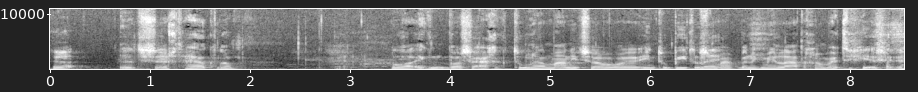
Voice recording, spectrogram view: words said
Ja, het is echt heel knap. Hoewel, ik was eigenlijk toen helemaal niet zo eh, into Beatles, Nee. maar ben ik meer later gaan waarderen.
